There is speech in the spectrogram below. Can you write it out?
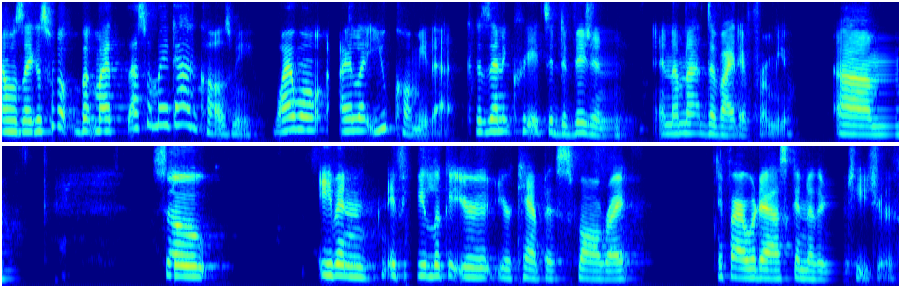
I was like, "That's what," but my that's what my dad calls me. Why won't I let you call me that? Because then it creates a division, and I'm not divided from you. Um, so even if you look at your your campus small, right? If I were to ask another teacher,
